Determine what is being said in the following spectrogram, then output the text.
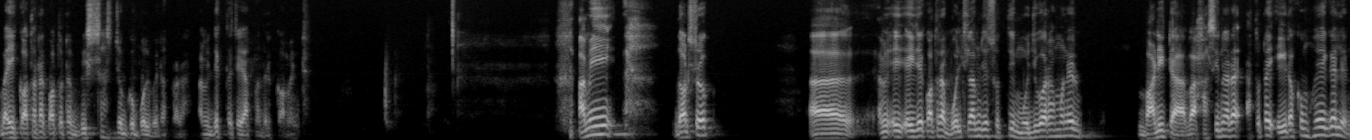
বা এই কথাটা কতটা বিশ্বাসযোগ্য বলবেন আপনারা? আমি দেখতে চাই আপনাদের কমেন্ট আমি, দর্শক আমি এই যে কথাটা বলছিলাম যে সত্যি মুজিবুর রহমানের বাড়িটা বা হাসিনারা এতটাই এইরকম হয়ে গেলেন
